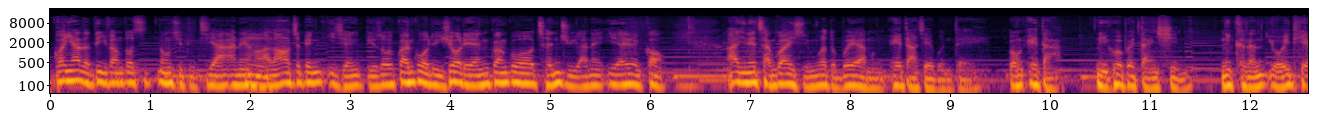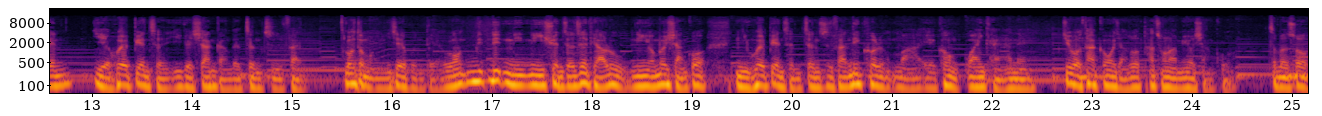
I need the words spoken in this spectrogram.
关押的地方都是弄起底家安内哈，然后这边以前比如说关过吕秀莲，关过陈菊安那也在讲，啊，因为参观时我都不会问 Ada 这问题，讲 Ada 你会不会担心，你可能有一天也会变成一个香港的政治犯？我懂你这个问题。我你你你你选择这条路，你有没有想过你会变成政治犯？你可能马也空关一开呢？结果他跟我讲说，他从来没有想过。怎么说？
